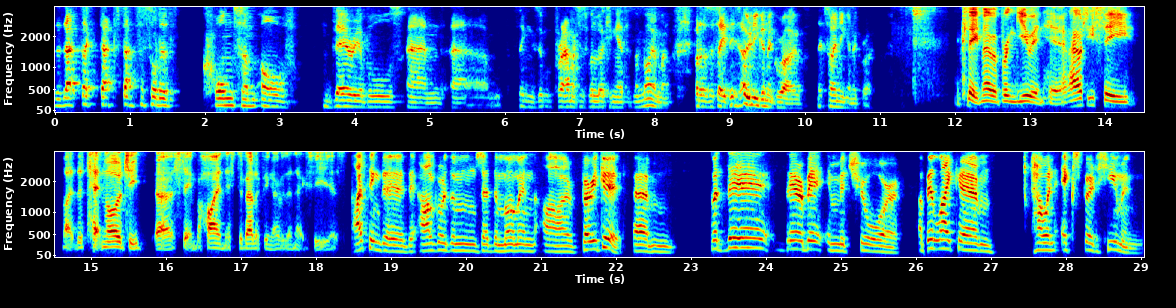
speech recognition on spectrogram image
that's like, that's that's a sort of quantum of variables and um, things that parameters we're looking at at the moment. But as I say, it's only going to grow. It's only going to grow. Cleve, maybe I'll bring you in here. How do you see like the technology uh, sitting behind this developing over the next few years? I think the the algorithms at the moment are very good, um, but they're they're a bit immature, a bit like um, how an expert human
